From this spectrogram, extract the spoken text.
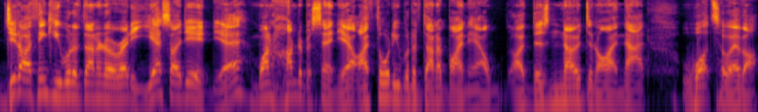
Did I think he would have done it already? Yes, I did. Yeah, 100%. Yeah, I thought he would have done it by now. I, there's no denying that whatsoever.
